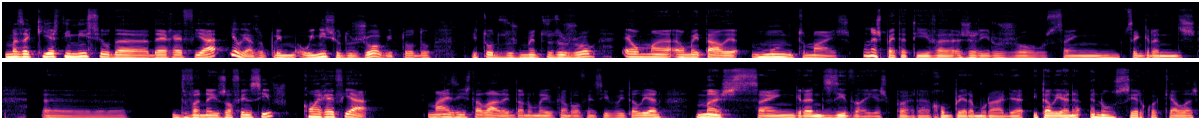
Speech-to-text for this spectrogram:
Mas aqui este início da, da RFA, e aliás o, prim, o início do jogo e, todo, e todos os momentos do jogo, é uma, é uma Itália muito mais na expectativa, a gerir o jogo sem, sem grandes uh, devaneios ofensivos, com a RFA mais instalada então no meio campo ofensivo italiano, mas sem grandes ideias para romper a muralha italiana, a não ser com aquelas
